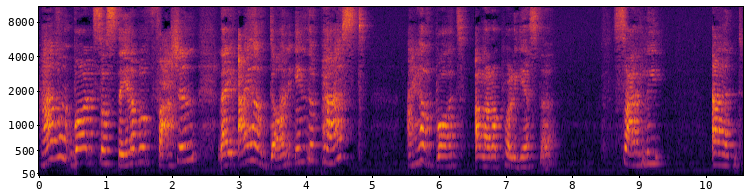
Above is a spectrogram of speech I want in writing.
haven't bought sustainable fashion like I have done in the past, I have bought a lot of polyester, sadly, and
